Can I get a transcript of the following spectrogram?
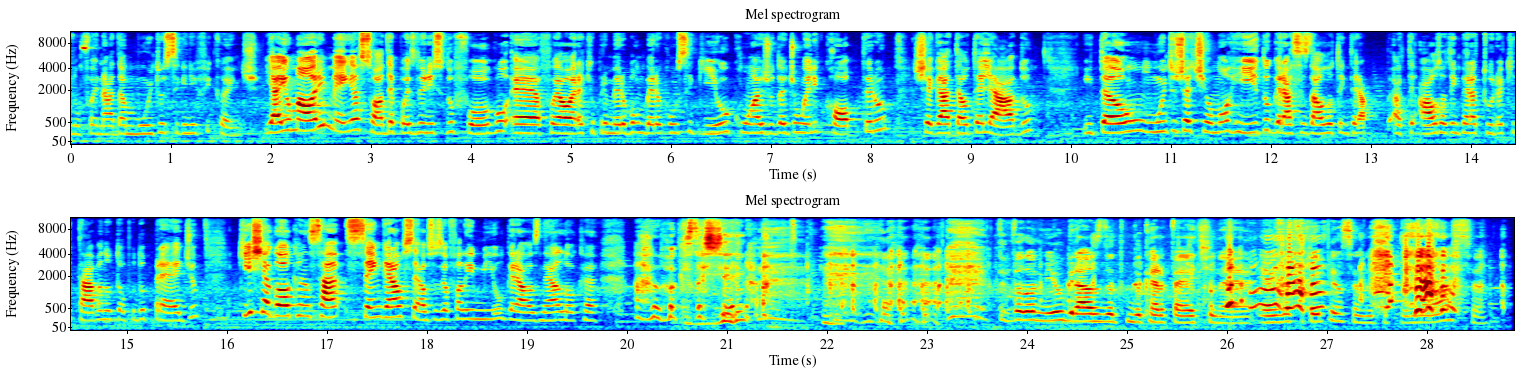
não foi nada muito significante. E aí, uma hora e meia só depois do início do fogo, é, foi a hora que o primeiro bombeiro conseguiu, com a ajuda de um helicóptero, chegar até o telhado. Então, muitos já tinham morrido graças à alta, tempera alta temperatura que estava no topo do prédio, que chegou a alcançar 100 graus Celsius. Eu falei mil graus, né? A louca, a louca exagerada. tu falou mil graus do, do carpete, né? Eu ainda fiquei pensando, tipo, nossa.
